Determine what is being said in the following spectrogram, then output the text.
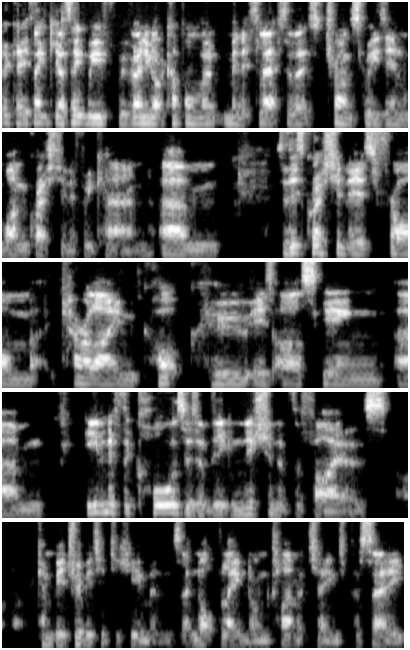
Okay, thank you. I think we've we've only got a couple minutes left, so let's try and squeeze in one question if we can. Um, so this question is from Caroline Koch, who is asking, um, even if the causes of the ignition of the fires can be attributed to humans and not blamed on climate change per se,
